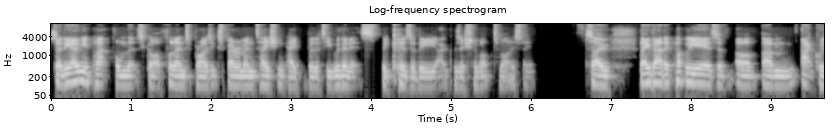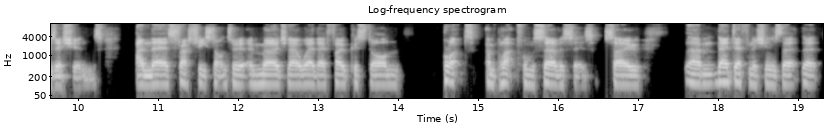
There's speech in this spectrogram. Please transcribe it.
So the only platform that's got a full enterprise experimentation capability within it's because of the acquisition of Optimizely. So they've had a couple of years of, of um, acquisitions and their strategy starting to emerge now where they're focused on product and platform services. So um, their definitions that that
